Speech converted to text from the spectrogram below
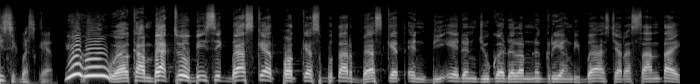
Bisik Basket. Yuhu, welcome back to Basic Basket, podcast seputar basket NBA dan juga dalam negeri yang dibahas secara santai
